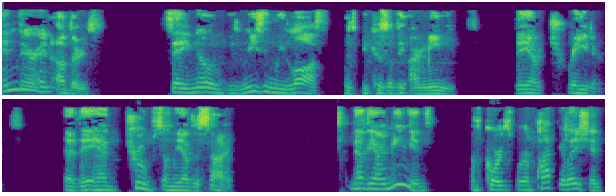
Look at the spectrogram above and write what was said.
Enver and others say, no, the reason we lost was because of the Armenians. They are traitors. Uh, they had troops on the other side. Now, the Armenians, of course, were a population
